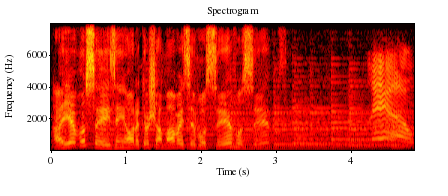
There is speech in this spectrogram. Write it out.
Aí é vocês, hein? A hora que eu chamar vai ser você, você, você. Leão.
